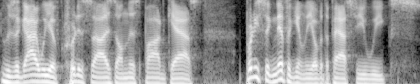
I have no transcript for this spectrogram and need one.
who's a guy we have criticized on this podcast pretty significantly over the past few weeks,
